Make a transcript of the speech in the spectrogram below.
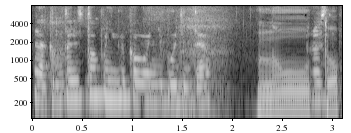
Так, ну то есть топа никакого не будет, да? Ну, Просто топ,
